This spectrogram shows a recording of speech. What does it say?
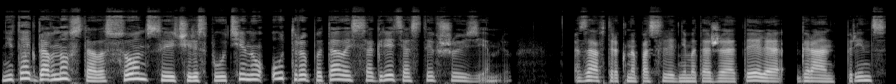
Не так давно встало солнце, и через паутину утро пыталось согреть остывшую землю. Завтрак на последнем этаже отеля «Гранд Принц»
